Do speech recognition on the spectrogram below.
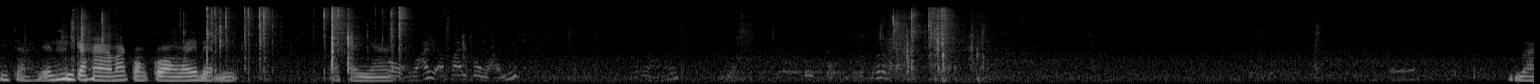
นี่จ้ะยายเลินกระหามากกองๆไว้แบบนี้เอาใส่ยาไว้เอาไปบ่ไหวไว้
